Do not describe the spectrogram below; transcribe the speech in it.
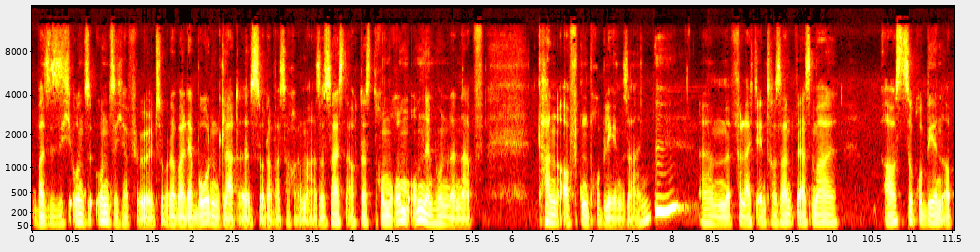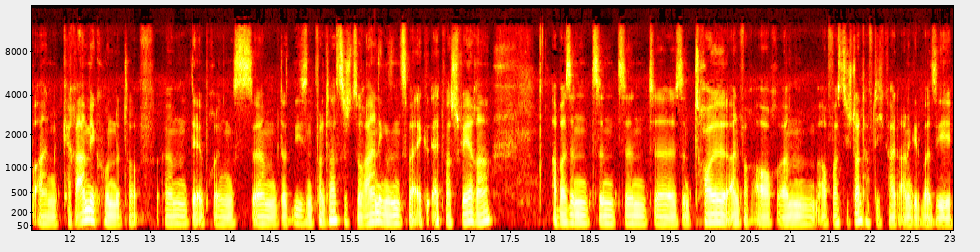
weil sie sich uns unsicher fühlt oder weil der Boden glatt ist oder was auch immer. Also das heißt auch das Drumherum um den Hundenapf kann oft ein Problem sein. Mhm. Ähm, vielleicht interessant wäre es mal auszuprobieren, ob ein Keramikhundetopf, ähm, der übrigens, ähm, die sind fantastisch zu reinigen, sind zwar etwas schwerer, aber sind, sind, sind, äh, sind toll einfach auch, ähm, auch was die Standhaftigkeit angeht, weil sie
